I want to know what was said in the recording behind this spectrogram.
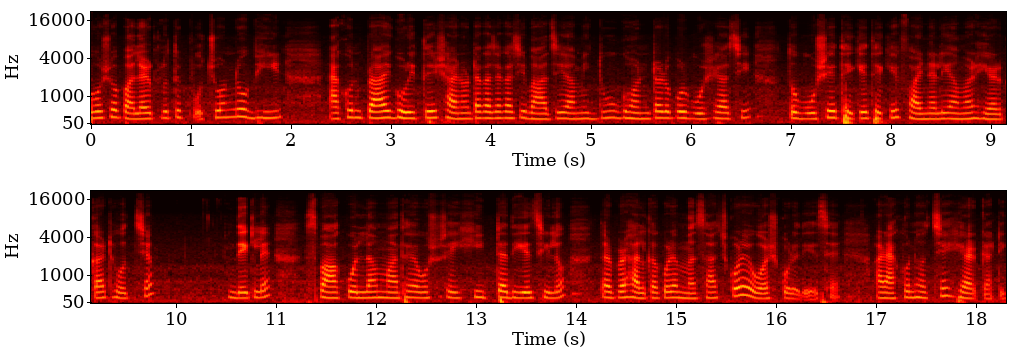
অবশ্য পার্লারগুলোতে প্রচণ্ড ভিড়। এখন প্রায় ঘড়িতে সাড়ে নটা কাছাকাছি বাজে। আমি দু ঘণ্টার ওপর বসে আছি। তো বসে থেকে থেকে ফাইনালি আমার হেয়ার কাট হচ্ছে। দেখলে স্পা করলাম, মাথায় অবশ্য সেই হিটটা দিয়েছিল, তারপর হালকা করে ম্যাসাজ করে ওয়াশ করে দিয়েছে। আর এখন হচ্ছে হেয়ার কাটিং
